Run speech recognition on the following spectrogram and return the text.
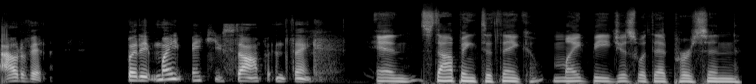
out of it, but it might make you stop and think. And stopping to think might be just what that person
